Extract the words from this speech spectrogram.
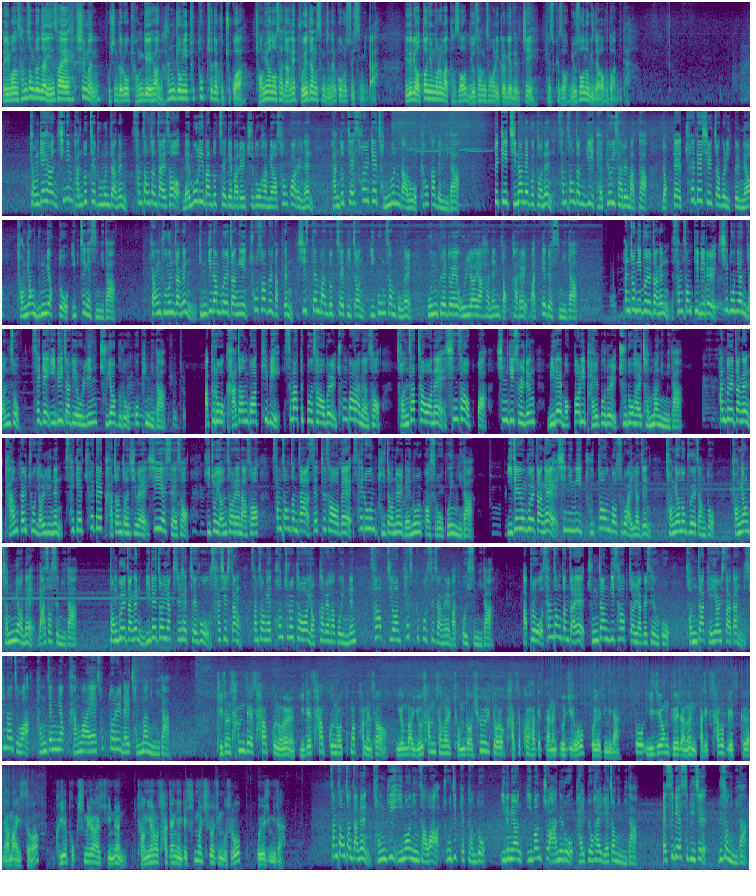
네, 이번 삼성전자 인사의 핵심은 보신 대로 경계현, 한종희 투톱 체제 구축과 정현호 사장의 부회장 승진을 꼽을 수 있습니다. 이들이 어떤 임무를 맡아서 뉴삼성을 이끌게 될지 계속해서 류선우 기자가 보도합니다. 경계현 신임 반도체 부문장은 삼성전자에서 메모리 반도체 개발을 주도하며 성과를 낸 반도체 설계 전문가로 평가됩니다. 특히 지난해부터는 삼성전기 대표이사를 맡아 역대 최대 실적을 이끌며 경영 능력도 입증했습니다. 경 부문장은 김기남 부회장이 초석을 닦은 시스템 반도체 비전 2030을 본 궤도에 올려야 하는 역할을 맡게 됐습니다. 한종희 부회장은 삼성TV를 15년 연속 세계 1위 자리에 올린 주역으로 꼽힙니다. 앞으로 가전과 TV, 스마트폰 사업을 총괄하면서 전사 차원의 신사업과 신기술 등 미래 먹거리 발굴을 주도할 전망입니다. 한 부회장은 다음 달 초 열리는 세계 최대 가전 전시회 CES에서 기조 연설에 나서 삼성전자 세트 사업의 새로운 비전을 내놓을 것으로 보입니다. 이재용 부회장의 신임이 두터운 것으로 알려진 정현호 부회장도 경영 전면에 나섰습니다. 정 부회장은 미래전략실 해체 후 사실상 삼성의 컨트롤타워 역할을 하고 있는 사업지원 태스크포스장을 맡고 있습니다. 앞으로 삼성전자의 중장기 사업 전략을 세우고 전자 계열사 간 시너지와 경쟁력 강화에 속도를 낼 전망입니다. 기존 3대 사업군을 2대 사업군으로 통합하면서 이른바 유삼성을 좀 더 효율적으로 가속화하겠다는 의지로 보여집니다. 또 이지영 부회장은 아직 사법 리스크가 남아 있어 그의 복심이라 할 수 있는 정현호 사장에게 힘을 실어준 것으로 보여집니다. 삼성전자는 정기 임원 인사와 조직 개편도 이르면 이번 주 안으로 발표할 예정입니다. SBS 비즈 류선우입니다.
